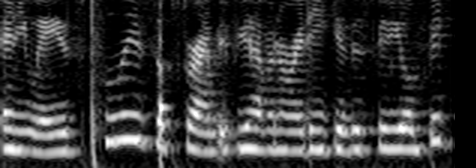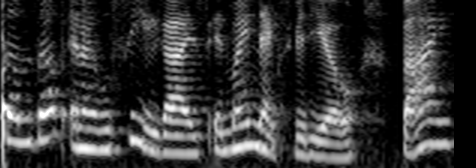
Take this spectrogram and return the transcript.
Anyways, please subscribe if you haven't already. Give this video a big thumbs up, and I will see you guys in my next video. Bye!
